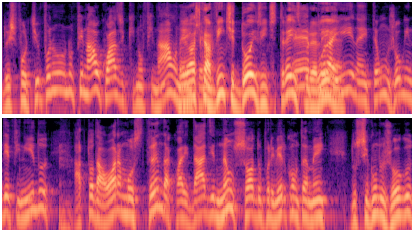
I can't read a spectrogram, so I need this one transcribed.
do esportivo foi no, no final, quase que no final, né? Eu acho que Então- a 22, 23 é, por ali. por né? aí, né? Então, um jogo indefinido a toda hora, mostrando a qualidade não só do primeiro, como também do segundo jogo,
